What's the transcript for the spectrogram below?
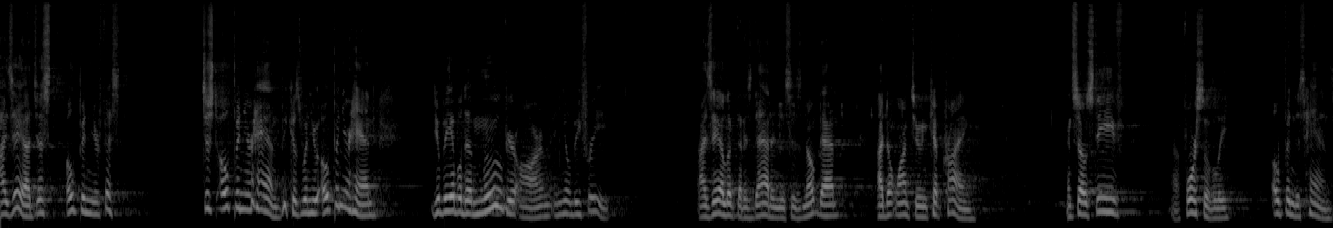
Isaiah, just open your fist. Just open your hand, because when you open your hand, you'll be able to move your arm and you'll be freed. Isaiah looked at his dad and he says, Nope, dad, I don't want to, and kept crying. And so Steve uh, forcibly opened his hands,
